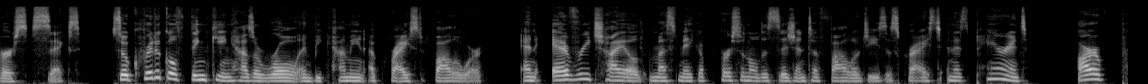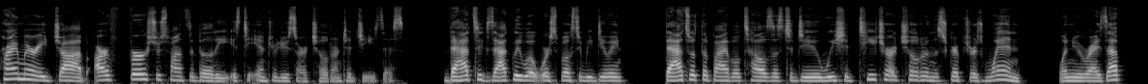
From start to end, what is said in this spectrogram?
verse 6. So critical thinking has a role in becoming a Christ follower. And every child must make a personal decision to follow Jesus Christ. And as parents, our primary job, our first responsibility is to introduce our children to Jesus. That's exactly what we're supposed to be doing. That's what the Bible tells us to do. We should teach our children the scriptures when? When we rise up,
